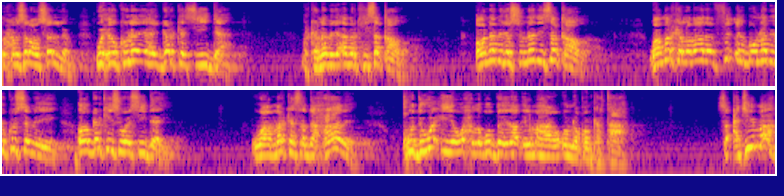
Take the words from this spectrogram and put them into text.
moxamed sal ly salam wuxuu ku leeyahay garhka sii daa. Marka nabiga amarkiisa qaado oo nabiga sunnadiisa qaado waa marka labaadee ficil buu nabigu ku sameeyey oo garhkiisa waa sii daayey. Waa marka saddexaade qudwo iyo wax lagu daydaad ilmahaaga u noqon kartaa. So cajiib ma ah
